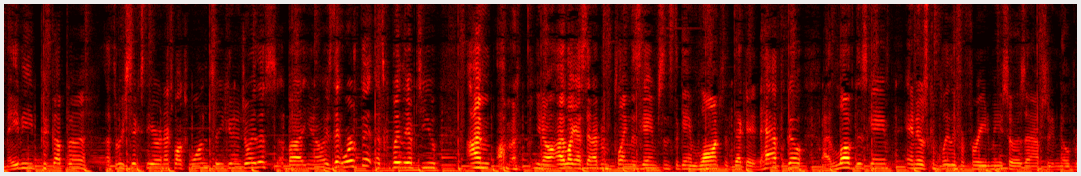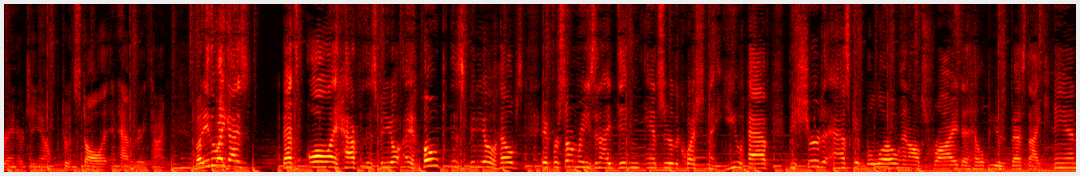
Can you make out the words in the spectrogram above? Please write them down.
maybe pick up a, a 360 or an Xbox One so you can enjoy this. But, you know, is it worth it? That's completely up to you. I'm, I'm a, you know, I like I said, I've been playing this game since the game launched a decade and a half half ago. I love this game, and it was completely for free to me, so it was an absolute no-brainer to, you know, to install it and have a great time. But either way, guys, that's all I have for this video. I hope this video helps. If for some reason I didn't answer the question that you have, be sure to ask it below and I'll try to help you as best I can.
